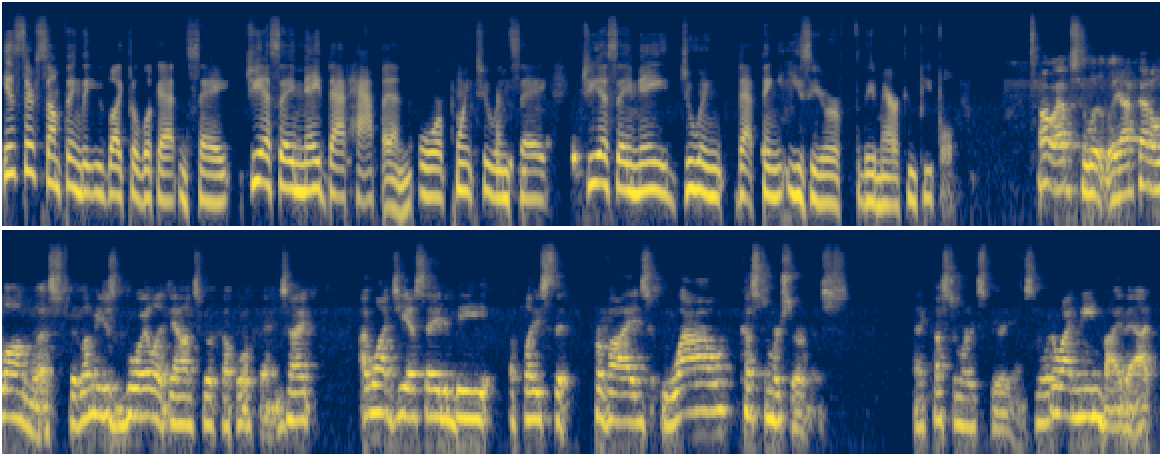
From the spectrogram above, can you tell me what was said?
is there something that you'd like to look at and say, GSA made that happen, or point to and say, GSA made doing that thing easier for the American people? Oh, absolutely. I've got a long list, but let me just boil it down to a couple of things. I I want GSA to be a place that provides wow customer service and a customer experience. And what do I mean by that?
